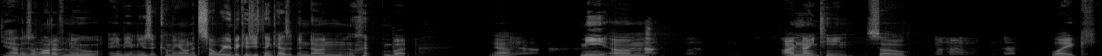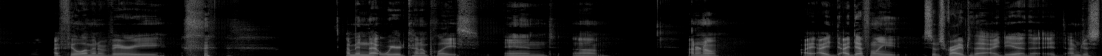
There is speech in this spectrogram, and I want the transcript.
Yeah, there's a lot of new ambient music coming out, and it's so weird because you think has it been done, but yeah. Yeah. Me, um, I, I'm 19, so mm-hmm. Okay. like, I feel I'm in a very, I'm in that weird kind of place, and um, I don't know. I I, I definitely subscribe to that idea that it, I'm just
